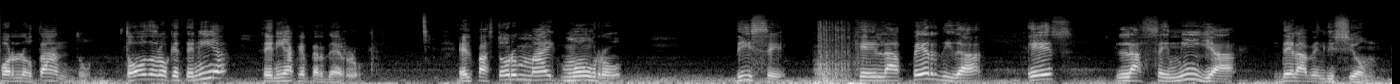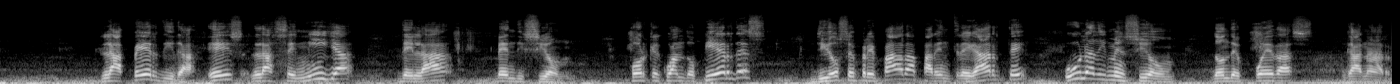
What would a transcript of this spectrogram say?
Por lo tanto, todo lo que tenía, tenía que perderlo. El pastor Mike Monroe dice que la pérdida es la semilla de la bendición. La pérdida es la semilla de la bendición. Porque cuando pierdes, Dios se prepara para entregarte una dimensión donde puedas ganar.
